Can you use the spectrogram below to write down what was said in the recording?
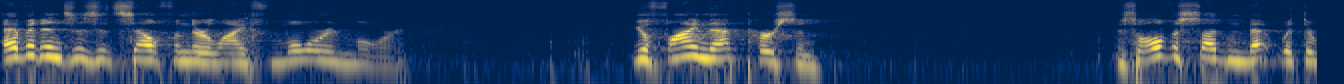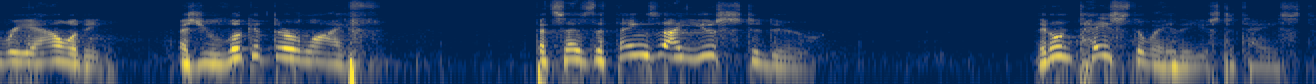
evidences itself in their life more and more, you'll find that person is all of a sudden met with the reality as you look at their life that says the things I used to do, they don't taste the way they used to taste.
